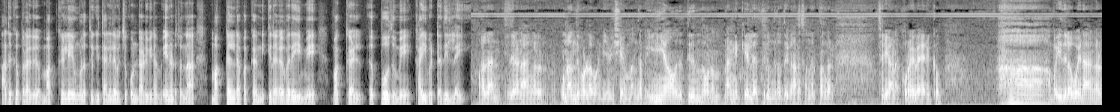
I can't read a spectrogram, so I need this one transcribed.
அதுக்கு பிறகு மக்களே உங்களை தூக்கி தலையில் வச்சு கொண்டாடுவினோம். ஏன்னு சொன்னால் மக்கள்கிட்ட பக்கம் நிற்கிற எவரையுமே மக்கள் எப்போதுமே கைவிட்டதில்லை. அதான் இதில் நாங்கள் உணர்ந்து கொள்ள வேண்டிய விஷயம் வந்து இனியாவது திருந்தோணும் நன்னிக்கையில் திருந்துறதுக்கான சந்தர்ப்பங்கள். சரியான குறைவாக இருக்கும். அப்போ இதில் போய் நாங்கள்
